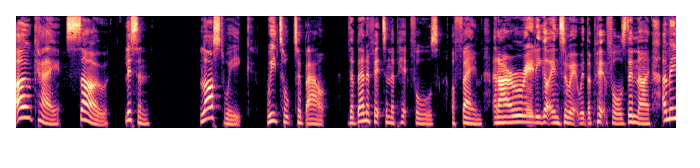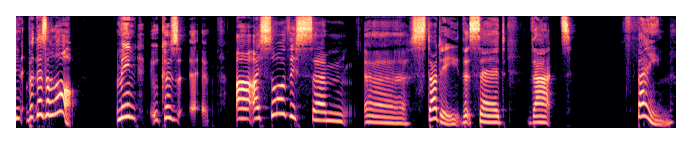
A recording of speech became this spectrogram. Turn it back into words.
Okay, so listen, last week we talked about the benefits and the pitfalls of fame, and I really got into it with the pitfalls, didn't I? I mean, but there's a lot. I mean, because uh, uh, I saw this um, uh, study that said that fame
